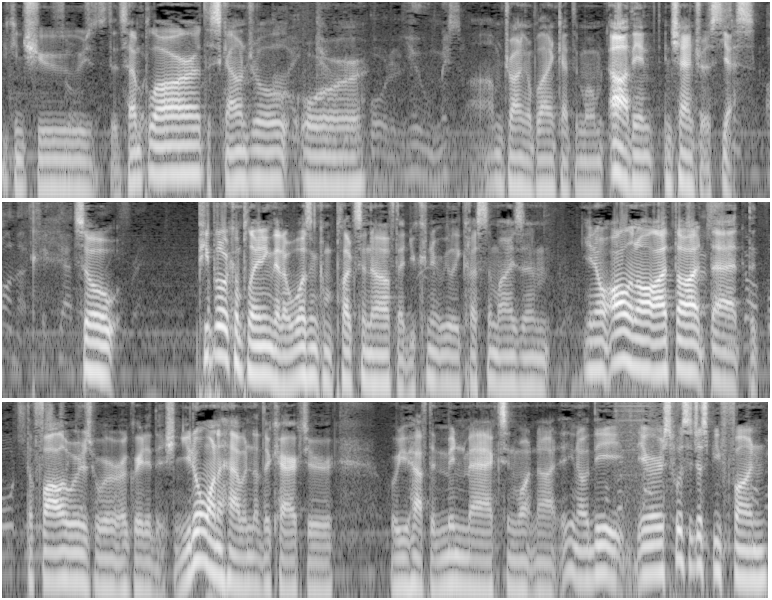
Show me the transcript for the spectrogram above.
You can choose the Templar, the Scoundrel, or I'm drawing a blank at the moment. Ah, the en Enchantress. Yes. So people are complaining that it wasn't complex enough, that you couldn't really customize them. You know, all in all, I thought that the, the followers were a great addition. You don't want to have another character where you have to min max and whatnot. You know, they they're supposed to just be fun.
